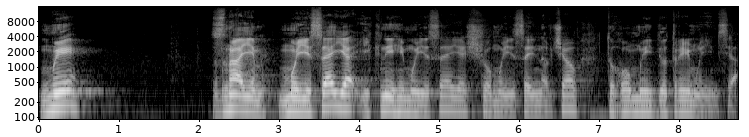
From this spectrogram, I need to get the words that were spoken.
Ми знаємо Моїсея і книги Моїсея, що Моїсей навчав, того ми й дотримуємося.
